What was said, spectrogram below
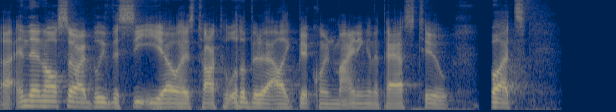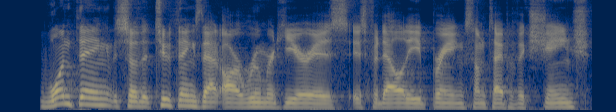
Uh, and then also, I believe the CEO has talked a little bit about like Bitcoin mining in the past too. But one thing, so the two things that are rumored here is is Fidelity bringing some type of exchange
